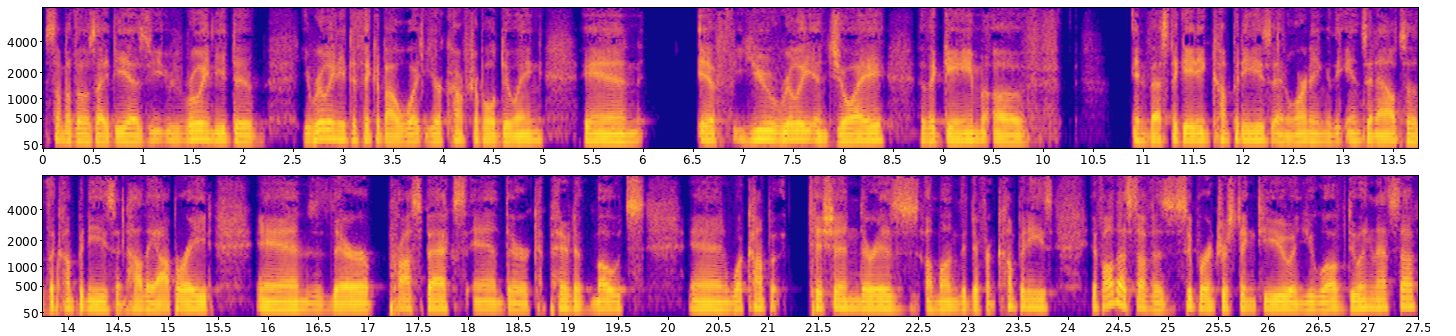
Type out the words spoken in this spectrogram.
some of those ideas, you really need to, you really need to think about what you're comfortable doing and if you really enjoy the game of investigating companies and learning the ins and outs of the companies and how they operate and their prospects and their competitive moats and what comp- competition there is among the different companies. If all that stuff is super interesting to you and you love doing that stuff,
